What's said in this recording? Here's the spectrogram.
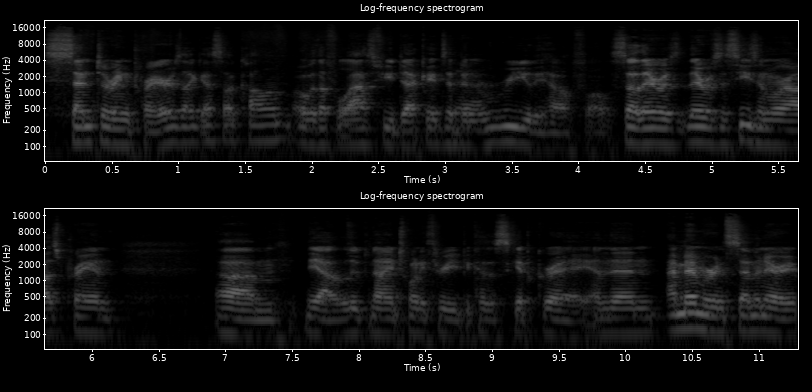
centering prayers, I guess I'll call them, over the last few decades have Yeah. been really helpful. So there was there was a season where I was praying um, yeah, Luke nine twenty three because of Skip Gray, and then I remember in seminary,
